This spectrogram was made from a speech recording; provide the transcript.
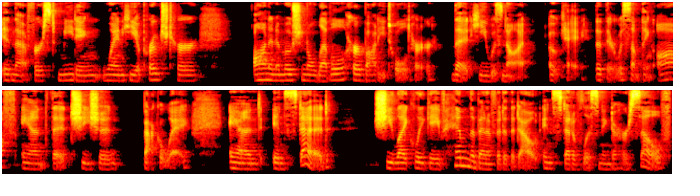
in that first meeting, when he approached her on an emotional level, her body told her that he was not okay, that there was something off, and that she should back away. And instead, she likely gave him the benefit of the doubt instead of listening to herself.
